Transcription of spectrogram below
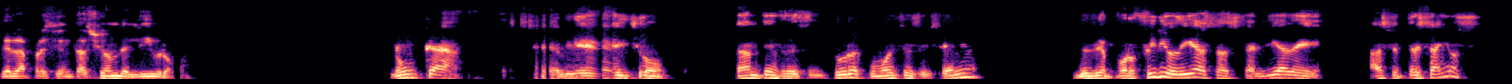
de la presentación del libro. Nunca se había hecho tanta infraestructura como este sexenio. Desde Porfirio Díaz hasta el día de hace tres años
